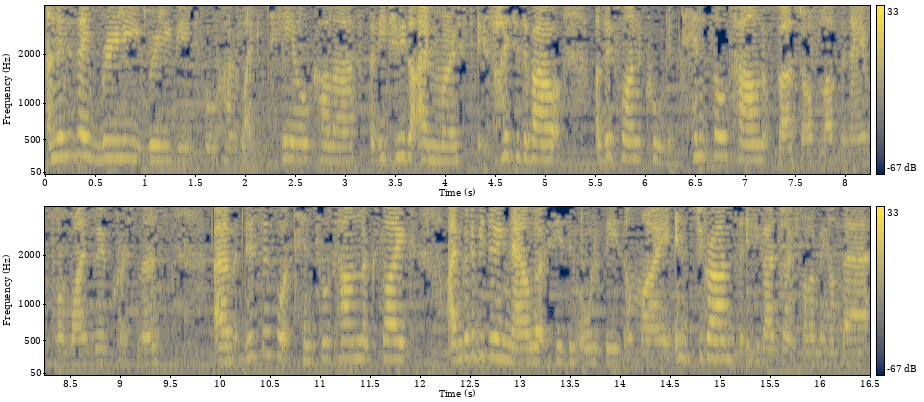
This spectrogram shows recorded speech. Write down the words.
and this is a really, really beautiful kind of like teal colour. But the two that I'm most excited about are this one called Tinsel Town. First off, love the name, reminds me of Christmas. Um, this is what Tinseltown looks like. I'm going to be doing nail looks using all of these on my Instagram, so if you guys don't follow me on there,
